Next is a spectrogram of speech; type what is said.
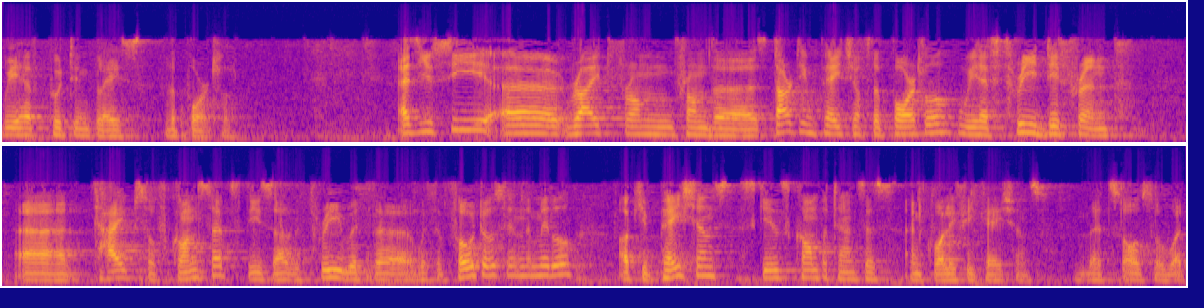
we have put in place the portal. As you see uh, right from, from the starting page of the portal, we have three different Uh, types of concepts. These are the three with the, with the photos in the middle, occupations, skills, competences, and qualifications. That's also what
